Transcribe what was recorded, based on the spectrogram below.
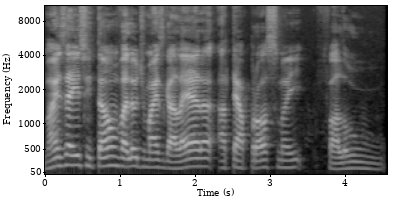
Mas é isso então, valeu demais, galera. Até a próxima e falou!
